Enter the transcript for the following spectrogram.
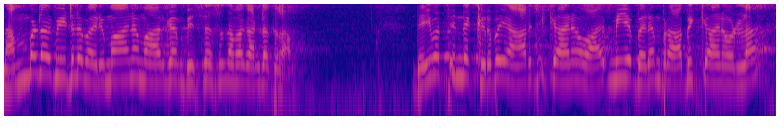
നമ്മുടെ വീട്ടിലെ വരുമാന മാർഗം ബിസിനസ് നമ്മൾ കണ്ടെത്തണം. ദൈവത്തിന്റെ കൃപയെ ആർജിക്കാനോ ആത്മീയ ബലം പ്രാപിക്കാനോ ഉള്ള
